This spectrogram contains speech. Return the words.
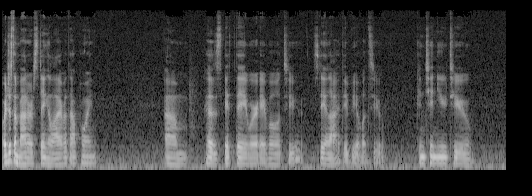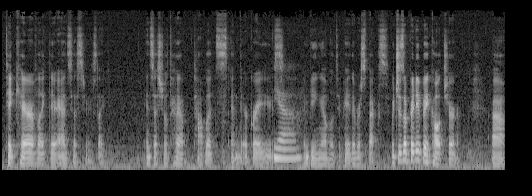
or just a matter of staying alive at that point. Um, because if they were able to stay alive, they'd be able to continue to take care of like their ancestors, like ancestral ta- tablets and their graves. Yeah. And being able to pay their respects, which is a pretty big culture um,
